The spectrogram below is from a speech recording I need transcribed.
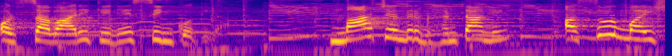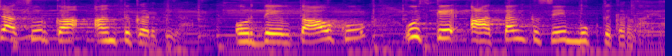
और सवारी के लिए सिंह को दिया। माँ चंद्र घंटा ने असुर महिषासुर का अंत कर दिया और देवताओं को उसके आतंक से मुक्त करवाया।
